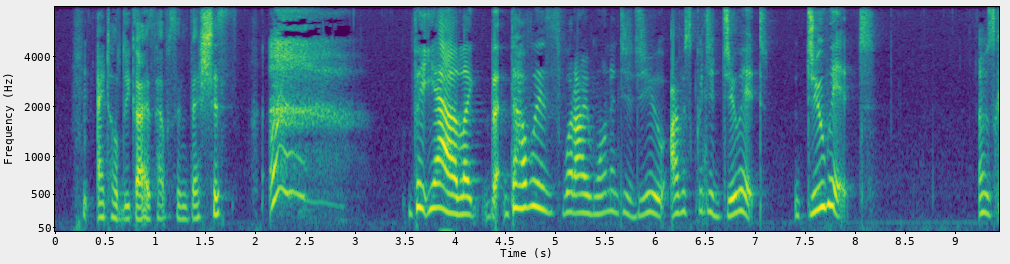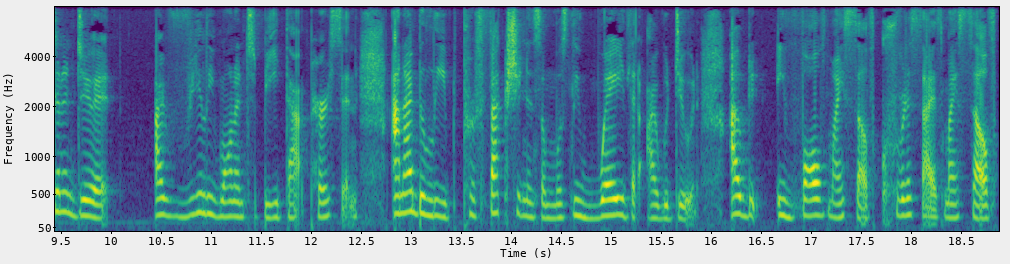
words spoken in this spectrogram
I told you guys I was ambitious. but yeah, like th- that was what I wanted to do. I was going to do it. Do it. I was going to do it. I really wanted to be that person. And I believed perfectionism was the way that I would do it. I would evolve myself, criticize myself,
